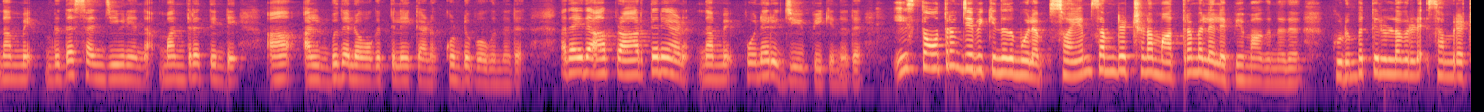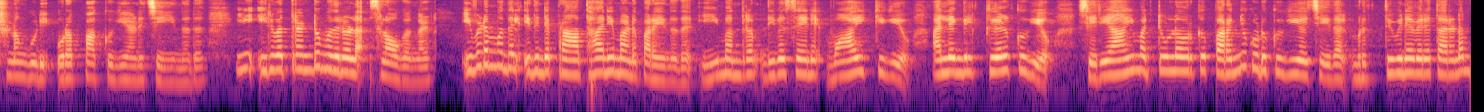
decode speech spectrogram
നമ്മെ മൃതസഞ്ജീവനി എന്ന മന്ത്രത്തിന്റെ ആ അത്ഭുത ലോകത്തിലേക്കാണ് കൊണ്ടുപോകുന്നത്. അതായത് ആ പ്രാർത്ഥനയാണ് നമ്മെ പുനരുജ്ജീവിപ്പിക്കുന്നത്. ഈ സ്തോത്രം ജപിക്കുന്നത് മൂലം സ്വയം സംരക്ഷണം മാത്രമല്ല ലഭ്യമാകുന്നത്. കുടുംബത്തിലുള്ളവരുടെ സംരക്ഷണം കൂടി ഉറപ്പാക്കുകയാണ് ചെയ്യുന്നത്. ഇനി ഇരുപത്തിരണ്ട് മുതലുള്ള ശ്ലോകങ്ങൾ. ഇവിടം മുതൽ ഇതിന്റെ പ്രാധാന്യമാണ് പറയുന്നത്. ഈ മന്ത്രം ദിവസേന വായിക്കുകയോ അല്ലെങ്കിൽ കേൾക്കുകയോ ശരിയായി മറ്റുള്ളവർക്ക് പറഞ്ഞു കൊടുക്കുകയോ ചെയ്താൽ മൃത്യുവിനെ വരെ തരണം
